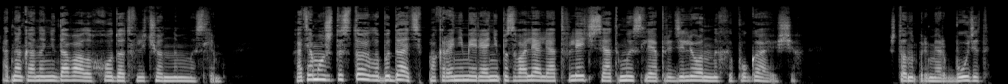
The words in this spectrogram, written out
Однако она не давала ходу отвлеченным мыслям. Хотя, может, и стоило бы дать, по крайней мере, они позволяли отвлечься от мыслей определенных и пугающих. Что, например, будет,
